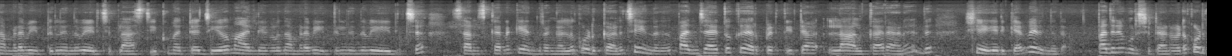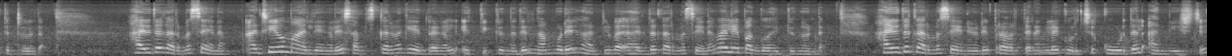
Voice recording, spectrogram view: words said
നമ്മുടെ വീട്ടിൽ നിന്ന് മേടിച്ച് പ്ലാസ്റ്റിക്കും മറ്റ് ജീവമാലിന്യങ്ങളും നമ്മുടെ വീട്ടിൽ നിന്ന് മേടിച്ച് സംസ്കരണ കേന്ദ്രങ്ങളിൽ കൊടുക്കുകയാണ് ചെയ്യുന്നത്. പഞ്ചായത്തൊക്കെ ഏർപ്പെടുത്തിയിട്ടുള്ള ആൾക്കാരാണ് ഇത് ശേഖരിക്കാൻ വരുന്നത്. അപ്പം അതിനെക്കുറിച്ചിട്ടാണ് ഇവിടെ കൊടുത്തിട്ടുള്ളത്. ഹരിതകർമ്മസേന. അജീവ മാലിന്യങ്ങളെ സംസ്കരണ കേന്ദ്രങ്ങളിൽ എത്തിക്കുന്നതിൽ നമ്മുടെ നാട്ടിൽ ഹരിതകർമ്മസേന വലിയ പങ്ക് വഹിക്കുന്നുണ്ട്. ഹരിതകർമ്മസേനയുടെ പ്രവർത്തനങ്ങളെക്കുറിച്ച് കൂടുതൽ അന്വേഷിച്ച്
